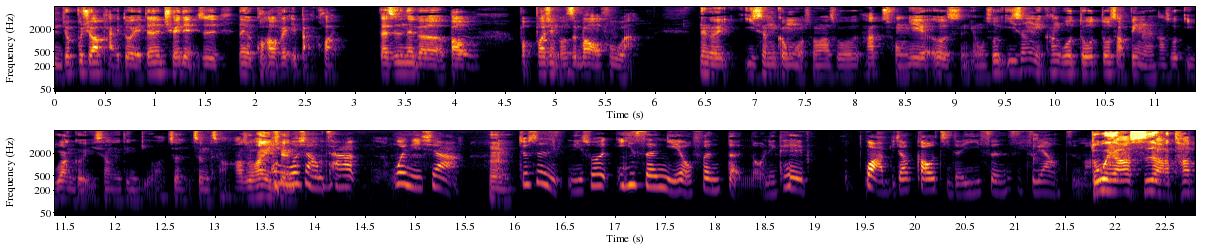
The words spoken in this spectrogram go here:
你就不需要排队，但是缺点是那个挂号费一百块，但是那个保保保险公司帮我付啊。那个医生跟我说，他说他从业二十年，我说医生你看过多多少病人？他说一万个以上一定有啊，这很正常。他说他以前、哎我想插问一下，嗯，就是你你说医生也有分等哦，你可以挂比较高级的医生是这个样子吗？对啊，是啊，他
